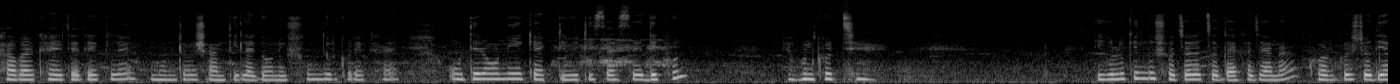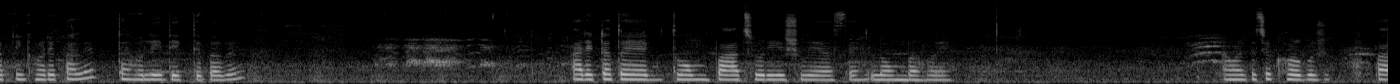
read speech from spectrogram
খাবার খাইতে দেখলে মনটাও শান্তি লাগে, অনেক সুন্দর করে খায়। ওদের অনেক অ্যাক্টিভিটিস আছে। দেখুন কেমন করছে। এগুলো কিন্তু সচরাচর দেখা যায় না। খরগোশ যদি আপনি ঘরে পালেন, তাহলেই দেখতে পাবেন। আরেকটা তো একদম পা ছড়িয়ে শুয়ে আছে, লম্বা হয়ে। আমার কাছে খরগোশ পা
